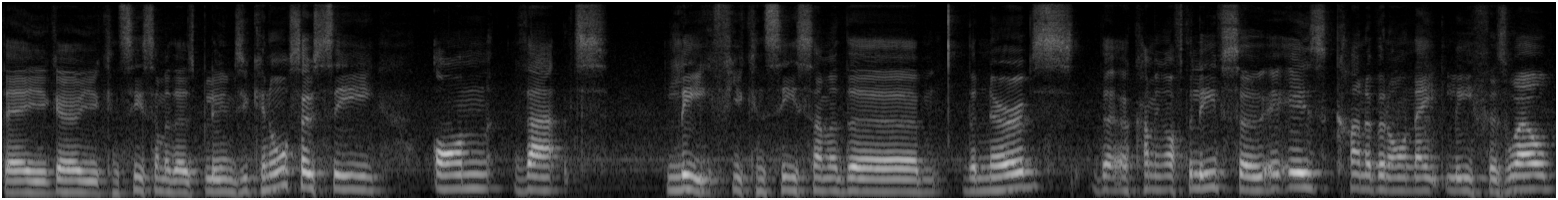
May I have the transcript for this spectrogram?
There you go, you can see some of those blooms. You can also see on that leaf, you can see some of the, the nerves that are coming off the leaf. So it is kind of an ornate leaf as well.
